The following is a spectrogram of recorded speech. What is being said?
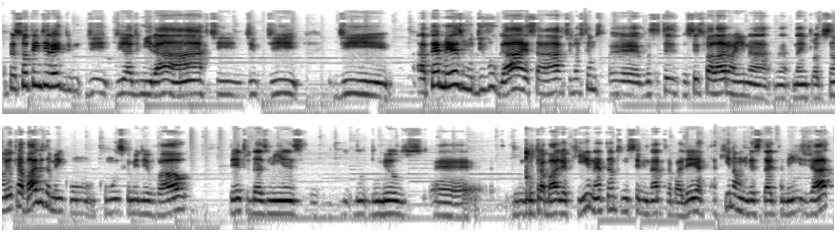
a pessoa tem direito de, de, de admirar a arte, de, de, de, até mesmo divulgar essa arte. Nós temos, é, vocês, vocês falaram aí na, na, na, introdução, eu trabalho também com, com música medieval dentro das minhas, do, do meus é, do meu trabalho aqui, né, tanto no seminário trabalhei, aqui na universidade também já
